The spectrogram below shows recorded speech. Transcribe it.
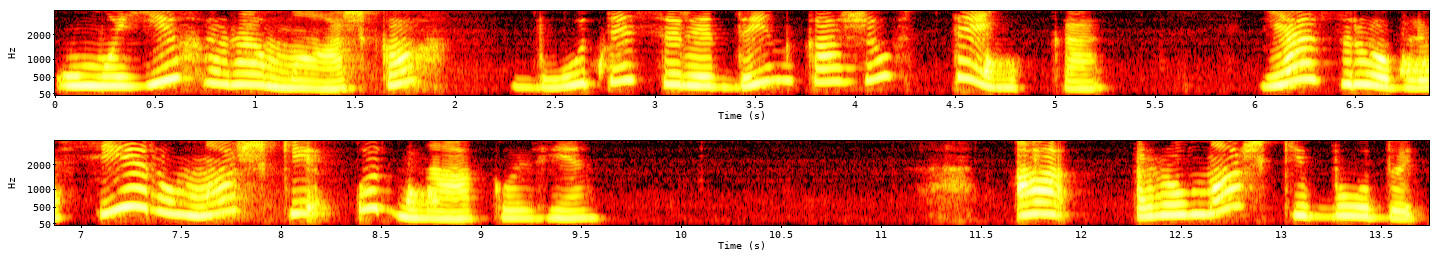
У моїх ромашках буде серединка жовтенька. Я зроблю всі ромашки однакові. А ромашки будуть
